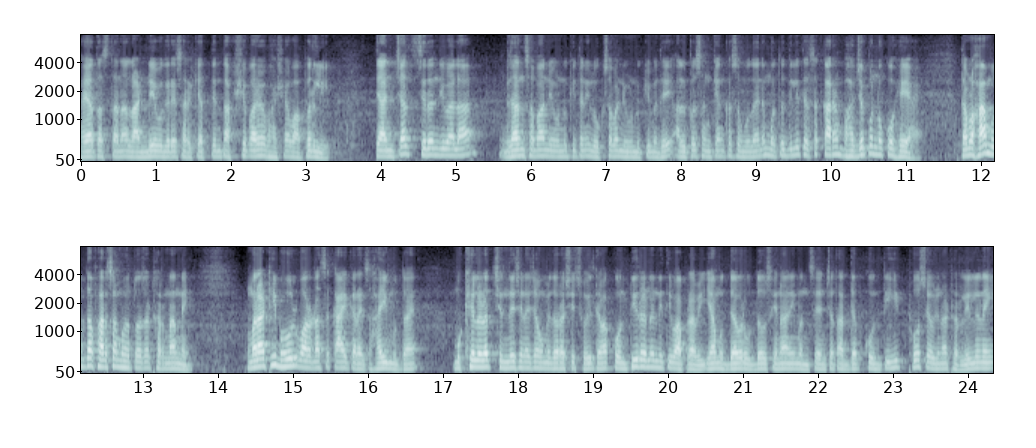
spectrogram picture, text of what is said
हयात असताना लांडे वगैरे सारखी अत्यंत आक्षेपार्ह भाषा वापरली त्यांच्याच चिरंजीवाला विधानसभा निवडणुकीत आणि लोकसभा निवडणुकीमध्ये अल्पसंख्याक समुदायानं मतं दिली. त्याचं कारण भाजप नको हे आहे. त्यामुळे हा मुद्दा फारसा महत्त्वाचा ठरणार नाही. मराठी बहुल वॉर्डाचं काय करायचं हाही मुद्दा आहे. मुख्य लढत शिंदे सेनेच्या उमेदवाराशीच होईल तेव्हा कोणती रणनीती वापरावी? या मुद्द्यावर उद्धव सेना आणि मनसे यांच्यात अद्याप कोणतीही ठोस योजना ठरलेली नाही.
